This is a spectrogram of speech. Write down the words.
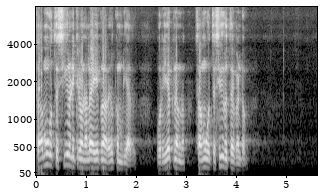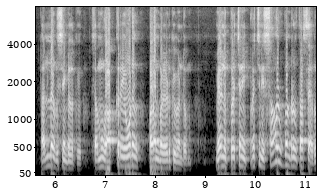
சமூகத்தை சீரழிக்கிற நல்ல இயக்குனர் இருக்க முடியாது. ஒரு இயக்குனர் சமூகத்தை சீர்திருத்த வேண்டும். நல்ல விஷயங்களுக்கு சமூக அக்கறையோடு படங்கள் எடுக்க வேண்டும். மேலும் பிரச்சனை பிரச்சனை சால்வ் பண்ணுறது தான் சார்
